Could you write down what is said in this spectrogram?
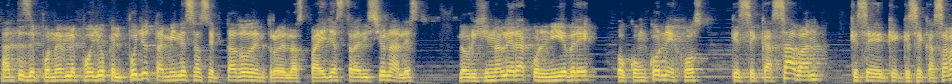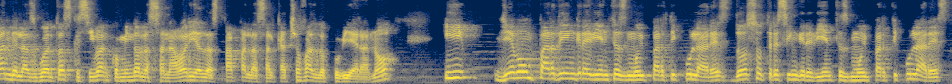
antes de ponerle pollo, que el pollo también es aceptado dentro de las paellas tradicionales. La original era con liebre o con conejos que se cazaban que se, que, se casaban de las huertas, que se iban comiendo las zanahorias, las papas, las alcachofas, lo que hubiera, ¿no? Y lleva un par de ingredientes muy particulares, dos o tres ingredientes muy particulares,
